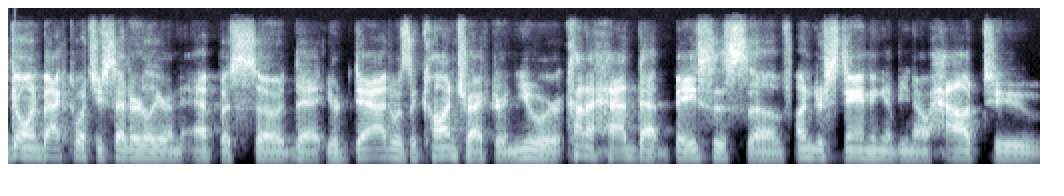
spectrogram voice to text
Going back to what you said earlier in the episode, that your dad was a contractor and you were kind of had that basis of understanding of, you know, how to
